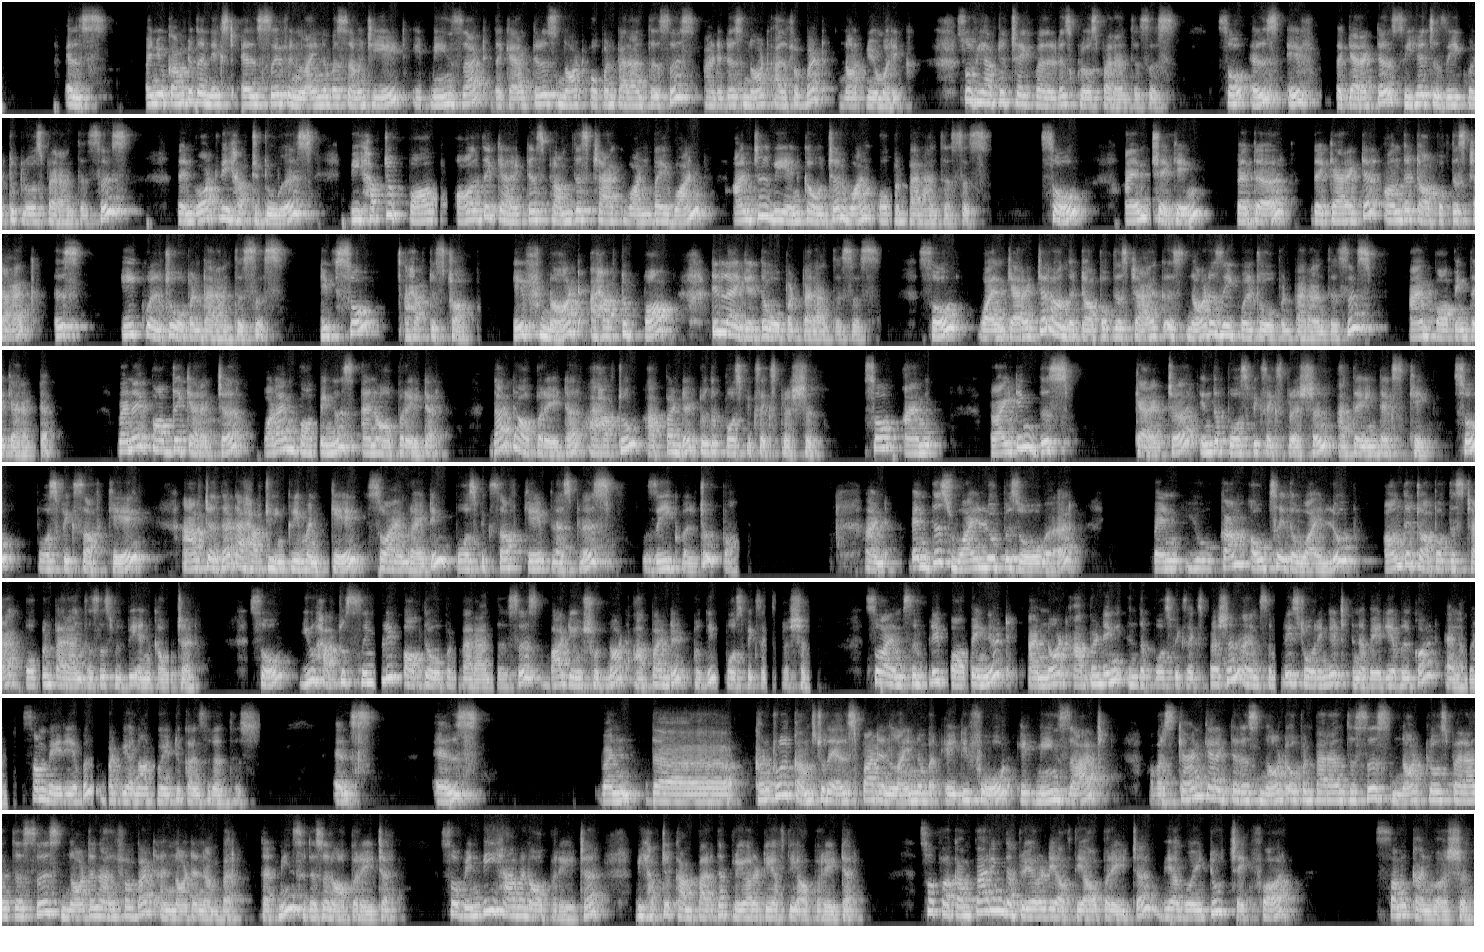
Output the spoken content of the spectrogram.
Else, when you come to the next else if in line number 78, it means that the character is not open parenthesis and it is not alphabet, not numeric. So we have to check whether it is close parenthesis. So else if the character ch is equal to close parenthesis, then what we have to do is we have to pop all the characters from the stack one by one until we encounter one open parenthesis. So I am checking whether the character on the top of the stack is equal to open parenthesis. If so, I have to stop. If not, I have to pop till I get the open parenthesis. So while character on the top of the stack is not as equal to open parenthesis, I am popping the character. When I pop the character, what I'm popping is an operator. That operator, I have to append it to the postfix expression. So I'm writing this character in the postfix expression at the index k. So postfix of k. After that, I have to increment k. So I am writing postfix of k plus plus is equal to pop. And when this while loop is over, when you come outside the while loop, on the top of the stack, open parenthesis will be encountered. So you have to simply pop the open parenthesis, but you should not append it to the postfix expression. So I am simply popping it. I'm not appending in the postfix expression. I'm simply storing it in a variable called element, some variable, but we are not going to consider this. Else, else, when the control comes to the else part in line number 84, it means that our scan character is not open parenthesis, not close parenthesis, not an alphabet, and not a number. That means it is an operator. So when we have an operator, we have to compare the priority of the operator. So for comparing the priority of the operator, we are going to check for some conversion.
